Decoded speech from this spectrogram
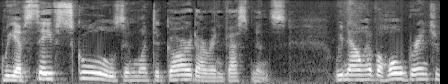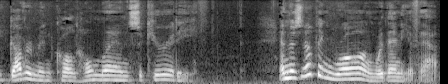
We have safe schools and want to guard our investments. We now have a whole branch of government called Homeland Security. And there's nothing wrong with any of that.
